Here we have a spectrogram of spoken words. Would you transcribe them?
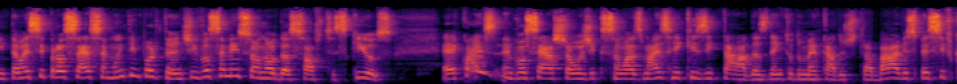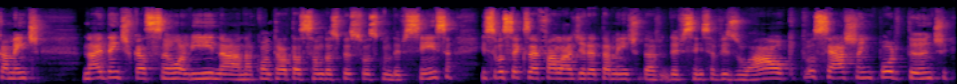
Então, esse processo é muito importante. E você mencionou das soft skills. É, quais você acha hoje que são as mais requisitadas dentro do mercado de trabalho, especificamente na identificação ali, na, na contratação das pessoas com deficiência? E se você quiser falar diretamente da deficiência visual, o que, que você acha importante?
